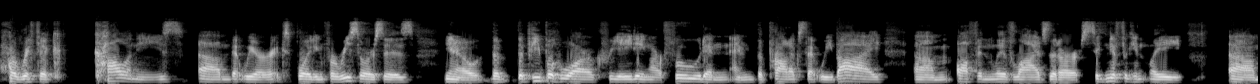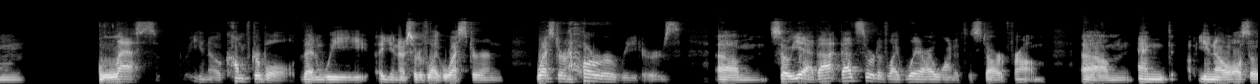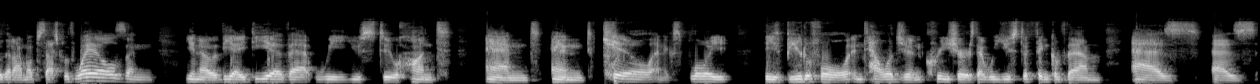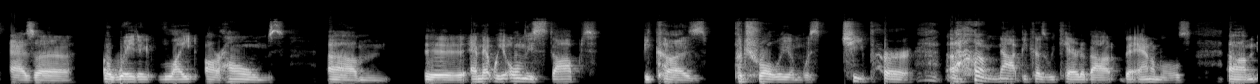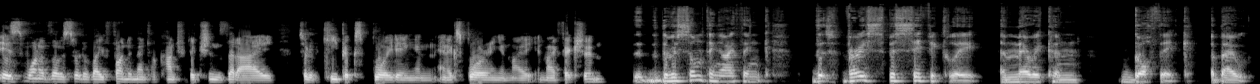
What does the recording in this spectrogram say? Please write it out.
horrific colonies um, that we are exploiting for resources you know the, the people who are creating our food and, and the products that we buy um, often live lives that are significantly um, less you know comfortable than we you know sort of like western western horror readers um, so yeah that that's sort of like where i wanted to start from. Um, and you know also that i'm obsessed with whales and you know the idea that we used to hunt and and kill and exploit these beautiful intelligent creatures that we used to think of them as as as a a way to light our homes um, uh, and that we only stopped because petroleum was cheaper, um, not because we cared about the animals, um, is one of those sort of like fundamental contradictions that I sort of keep exploiting and, and exploring in my in my fiction. There is something I think that's very specifically American Gothic about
